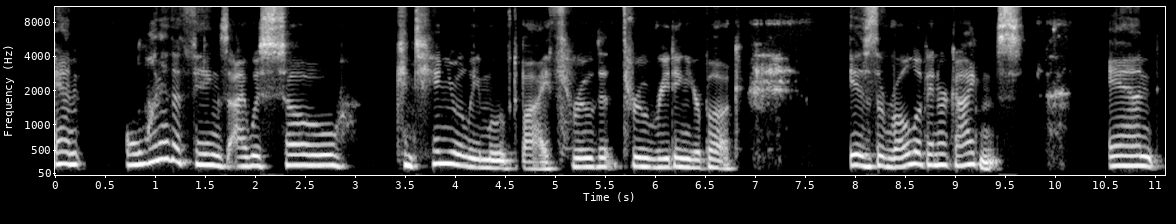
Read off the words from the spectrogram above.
And one of the things I was so continually moved by through the through reading your book is the role of inner guidance. And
